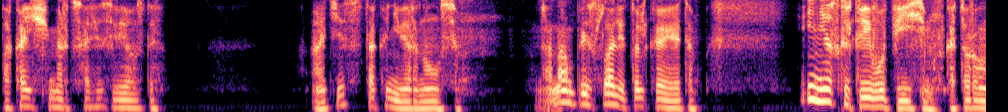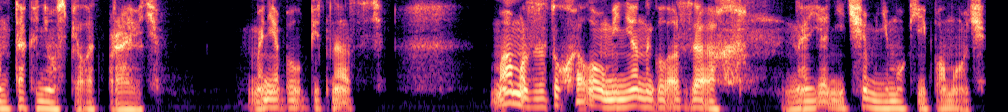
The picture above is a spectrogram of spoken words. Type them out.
пока еще мерцали звезды. Отец так и не вернулся. А нам прислали только это. И несколько его писем, которые он так и не успел отправить. Мне было пятнадцать. Мама затухала у меня на глазах, но я ничем не мог ей помочь.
